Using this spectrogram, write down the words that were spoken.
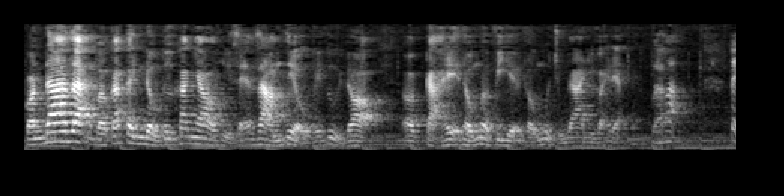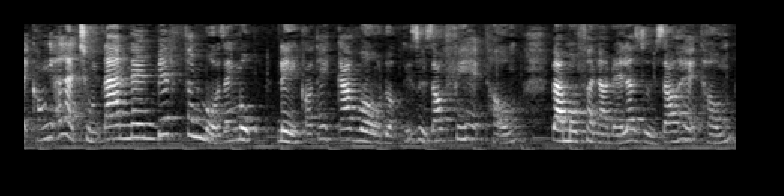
còn đa dạng vào các kênh đầu tư khác nhau thì sẽ giảm thiểu cái rủi ro Ờ, cả hệ thống và phi hệ thống của chúng ta như vậy đấy vâng ạ Vậy có nghĩa là chúng ta nên biết phân bổ danh mục để có thể cover được cái rủi ro phi hệ thống và một phần nào đấy là rủi ro hệ thống.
